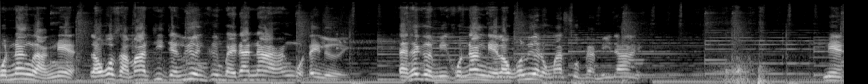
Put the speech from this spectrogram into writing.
คนนั่งหลังเนี่ย เราก็สามารถที่จะเลื่อนขึ้นไปด้านหน้าทั้งหมดได้เลย แต่ถ้าเกิดมีคนนั่งเนี่ยเราก็เลื่อนออกมาสุดแบบนี้ได้ เนี่ย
